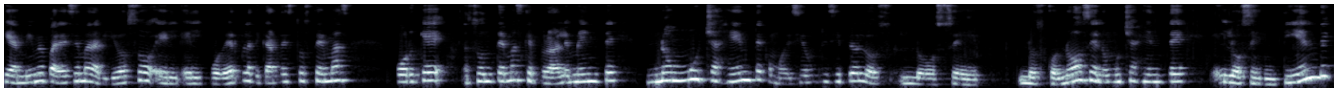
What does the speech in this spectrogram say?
que a mí me parece maravilloso el, el poder platicar de estos temas porque son temas que probablemente no mucha gente, como decía un principio, los, los, eh, los conoce, no mucha gente los entiende.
